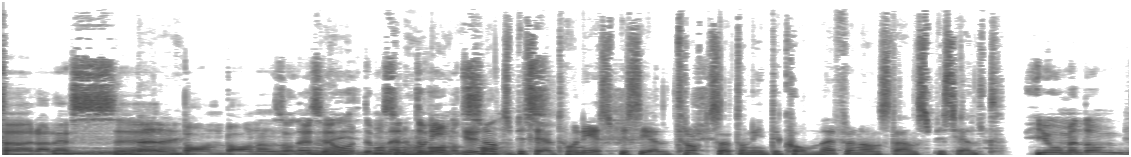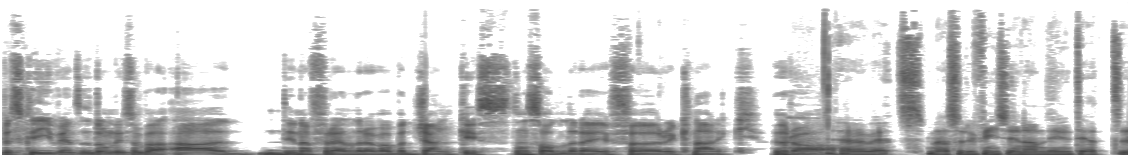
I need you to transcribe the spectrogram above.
förares Mm, nej, eh, nej. barnbarn eller sånt. Alltså, Men hon, det måste men inte hon vara är något ju sånt. något speciellt. Hon är speciell trots att hon inte kommer från någonstans speciellt. Jo, men de beskriver inte. De liksom bara, ah, dina föräldrar var bara junkies. De sålde dig för knark. Hurra. Jag vet. Men alltså det finns ju en anledning till att eh,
